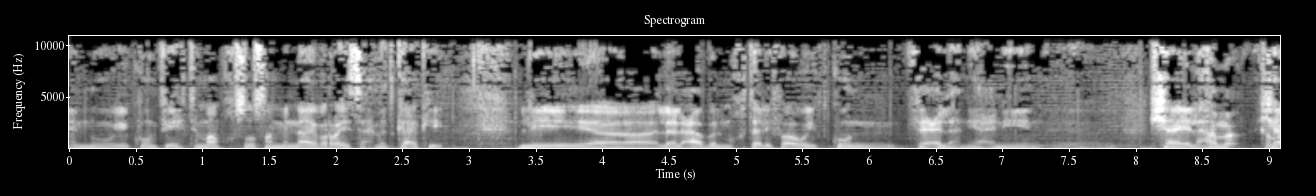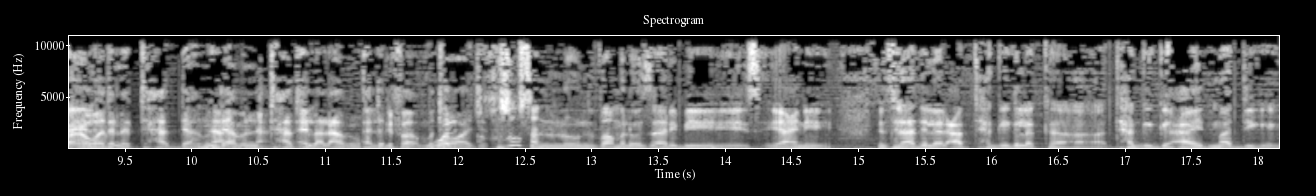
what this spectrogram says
إنه يكون في اهتمام خصوصا من نائب الرئيس أحمد كاكي للالعاب المختلفة ويكون فعلا يعني شايل هم كما كما عودنا الاتحاد دائما. نعم دائما الاتحاد في الألعاب المختلفة متواجد. خصوصا إنه النظام الوزاري بي يعني مثل هذه الألعاب تحقق لك تحقق عائد مادي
